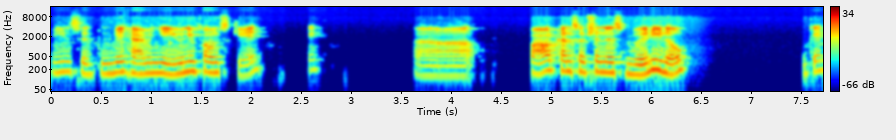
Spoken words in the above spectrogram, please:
means it will be having a uniform scale. Okay, uh, power consumption is very low. Okay,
